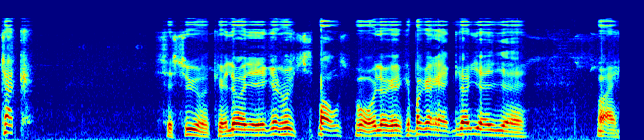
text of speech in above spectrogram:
tac. C'est sûr que là, il y a quelque chose qui se passe pas. Là, c'est pas correct. Là, il y a, Ouais.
